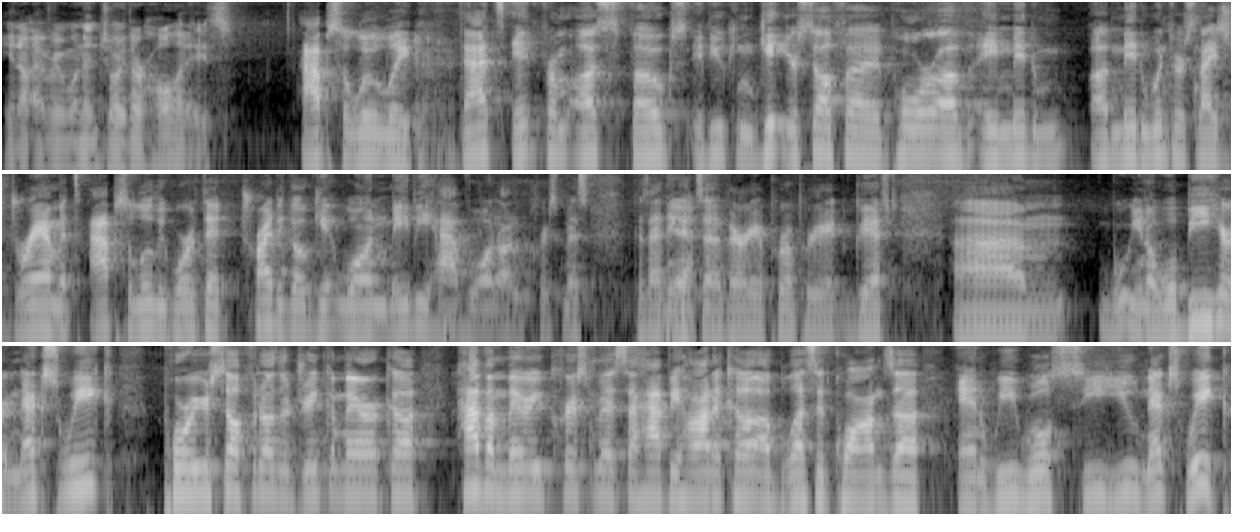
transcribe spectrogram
you know everyone enjoy their holidays. Absolutely. That's it from us, folks. If you can get yourself a pour of a mid a midwinter's nights dram, it's absolutely worth it. Try to go get one. Maybe have one on Christmas because I think Yeah. it's a very appropriate gift. Um, you know, we'll be here next week. Pour yourself another drink, America. Have a Merry Christmas, a Happy Hanukkah, a Blessed Kwanzaa, and we will see you next week.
